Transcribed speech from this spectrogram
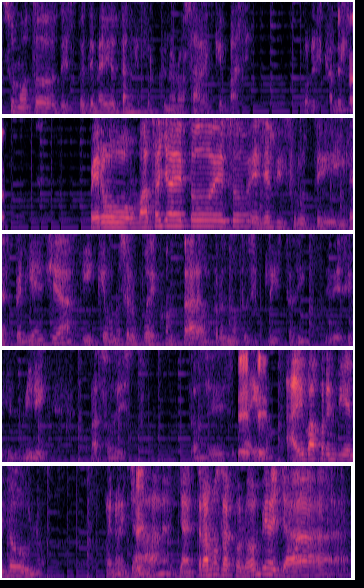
su moto después de medio tanque porque uno no sabe qué pase por el camino. Pero más allá de todo eso es el disfrute y la experiencia y que uno se lo puede contar a otros motociclistas y, decirles, mire, pasó esto. Entonces ahí, va aprendiendo uno. Bueno, ya, ya entramos a Colombia y ya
